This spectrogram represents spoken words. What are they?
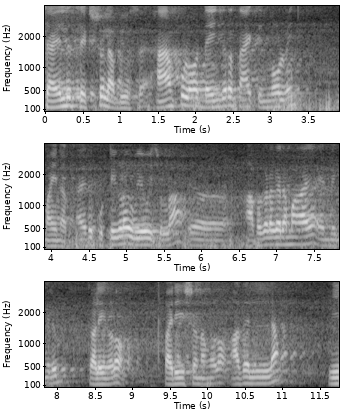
Child sexual abuse harmful or dangerous acts involving minor അതായത് കുട്ടികളെ ഉപയോഗിച്ചുള്ള അപകടകരമായ എന്തെങ്കിലും കളികളോ പരീക്ഷണങ്ങളോ അതെല്ലാം ഈ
